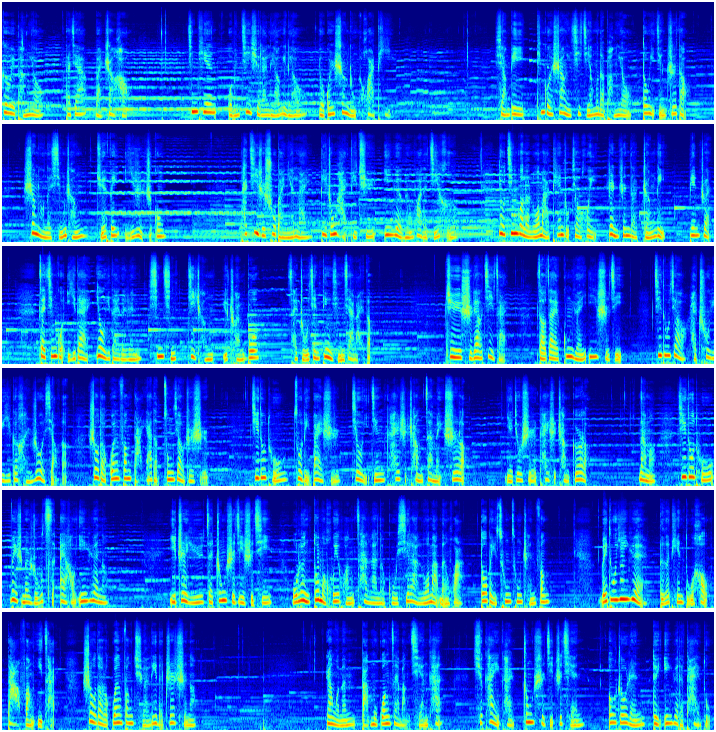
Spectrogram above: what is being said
各位朋友，大家晚上好。今天我们继续来聊一聊有关圣咏的话题。想必听过上一期节目的朋友都已经知道，圣咏的形成绝非一日之功。它既是数百年来地中海地区音乐文化的集合，又经过了罗马天主教会认真的整理、编撰。再经过一代又一代的人辛勤继承与传播，才逐渐定型下来的。据史料记载，早在公元一世纪，基督教还处于一个很弱小的、受到官方打压的宗教之时，基督徒做礼拜时就已经开始唱赞美诗了，也就是开始唱歌了。那么，基督徒为什么如此爱好音乐呢？以至于在中世纪时期，无论多么辉煌灿烂的古希腊罗马文化都被匆匆尘封，唯独音乐得天独厚，大放异彩，受到了官方权力的支持呢？让我们把目光再往前看，去看一看中世纪之前欧洲人对音乐的态度。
